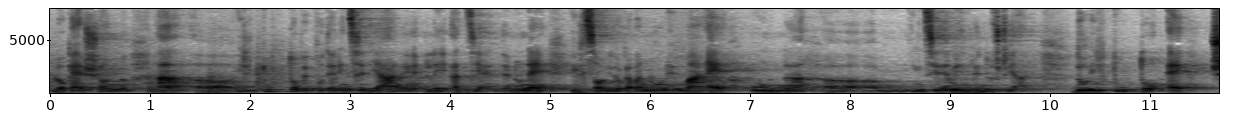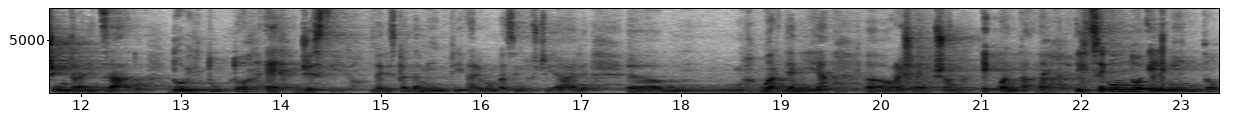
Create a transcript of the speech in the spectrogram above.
location, ha uh, il tutto per poter insediare le aziende. Non è il solito capannone, ma è un uh, insediamento industriale dove il tutto è centralizzato, dove il tutto è gestito, dai riscaldamenti, area compressa industriale, ehm, guardiania, eh, reception e quant'altro. Il secondo elemento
